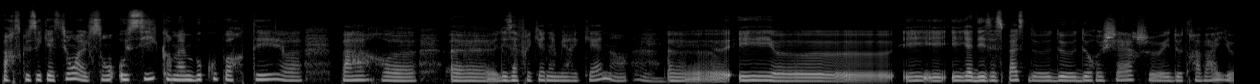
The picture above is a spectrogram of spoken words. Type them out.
parce que ces questions, elles sont aussi quand même beaucoup portées par les africaines américaines, mmh. et il y a des espaces de, de, recherche et de travail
